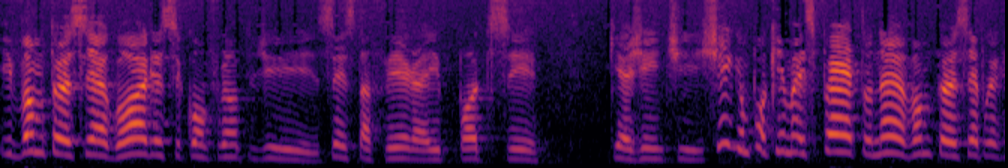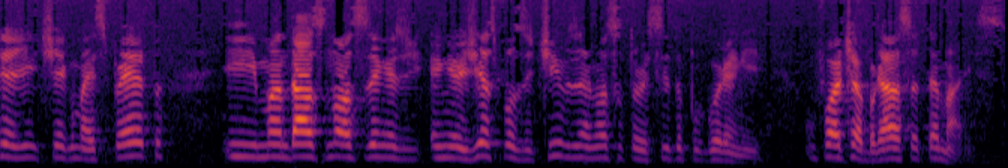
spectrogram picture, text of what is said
E vamos torcer agora, esse confronto de sexta-feira aí pode ser que a gente chegue um pouquinho mais perto, né? Vamos torcer para que a gente chegue mais perto e mandar as nossas energias positivas e a nossa torcida para o Guarani. Um forte abraço, até mais.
